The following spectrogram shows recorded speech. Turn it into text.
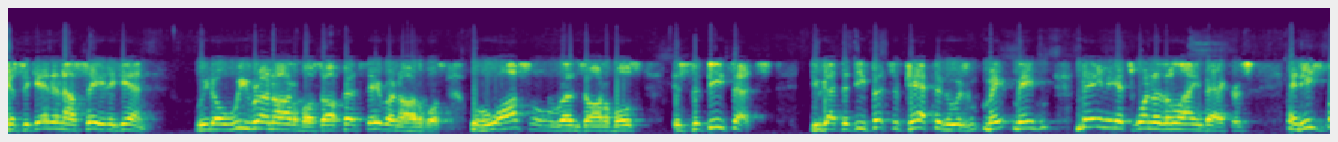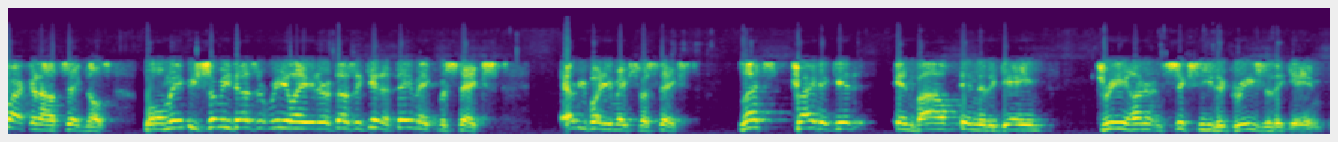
Because again, and I'll say it again, we know we run audibles, offense, they run audibles. Well, who also runs audibles is the defense. You got the defensive captain who is ma- ma- mainly it's one of the linebackers, and he's barking out signals. Well, maybe somebody doesn't relay it or doesn't get it. They make mistakes. Everybody makes mistakes. Let's try to get involved into the game 360 degrees of the game.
